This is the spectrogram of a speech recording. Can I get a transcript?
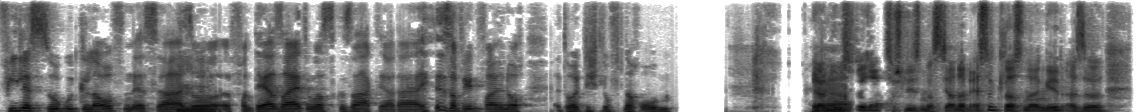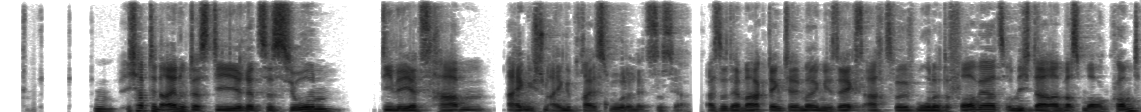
vieles so gut gelaufen ist. Ja, also mhm. Äh, von der Seite, du hast gesagt, ja, da ist auf jeden Fall noch deutlich Luft nach oben. Ja, ja. nur um es vielleicht abzuschließen, was die anderen Assetklassen angeht. Also ich habe den Eindruck, dass die Rezession, die wir jetzt haben, eigentlich schon eingepreist wurde letztes Jahr. Also der Markt denkt ja immer irgendwie sechs, acht, zwölf Monate vorwärts und nicht daran, was morgen kommt,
